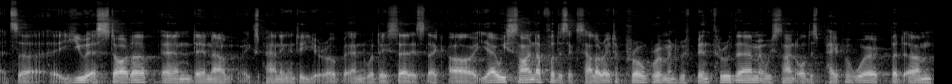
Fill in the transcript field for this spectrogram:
it's a US startup and they're now expanding into Europe. And what they said is like, uh, yeah, we signed up for this accelerator program and we've been through them and we signed all this paperwork, but um,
